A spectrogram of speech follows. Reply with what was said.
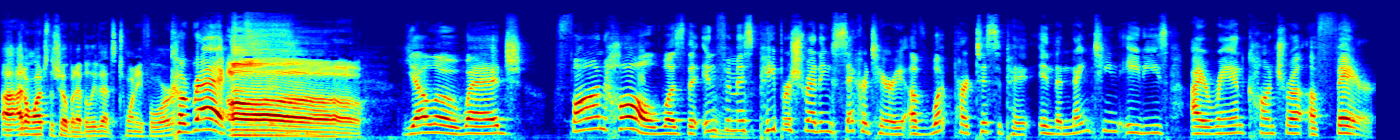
Uh, I don't watch the show, but I believe that's 24. Correct. Oh, Yellow wedge. Fawn Hall was the infamous paper shredding secretary of what participant in the 1980s Iran Contra affair?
